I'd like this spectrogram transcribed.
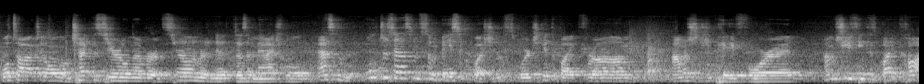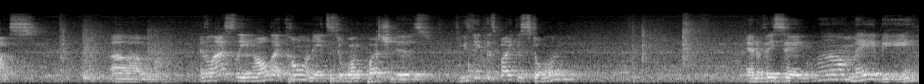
we'll talk to them, we'll check the serial number. If the serial number doesn't match, we'll ask them, we'll just ask them some basic questions. Where'd you get the bike from? How much did you pay for it? How much do you think this bike costs? Um, and lastly, and all that culminates to one question is, do you think this bike is stolen? And if they say, well, maybe,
